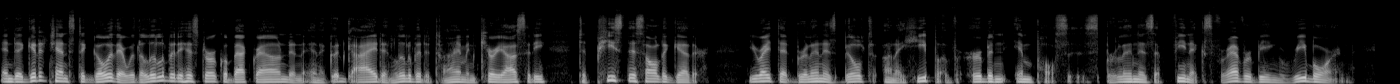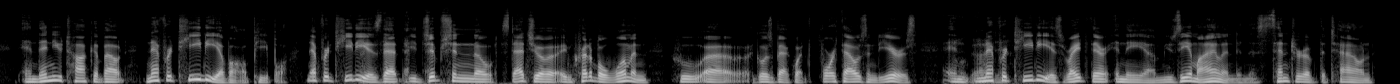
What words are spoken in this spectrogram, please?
and to get a chance to go there with a little bit of historical background and, and a good guide and a little bit of time and curiosity to piece this all together you write that Berlin is built on a heap of urban impulses. Berlin is a phoenix forever being reborn. And then you talk about Nefertiti, of all people. Nefertiti is that Egyptian uh, statue of an incredible woman who uh, goes back, what, 4,000 years. And oh God, Nefertiti yeah. is right there in the uh, Museum Island in the center of the town,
